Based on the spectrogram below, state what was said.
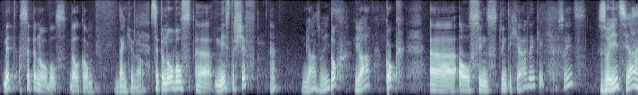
met Seppe Nobels. Welkom. Dank je wel. Seppe Nobels, eh, meesterchef, hè? Ja, zoiets. toch? Ja, Kok. Eh, al sinds twintig jaar, denk ik, of zoiets. Zoiets, ja.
